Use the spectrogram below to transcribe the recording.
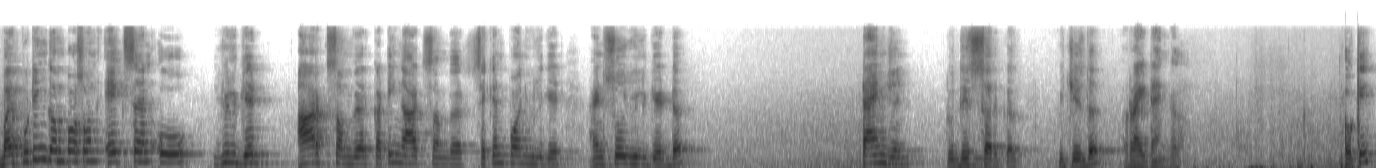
by putting compass on X and O you will get arc somewhere cutting arc somewhere. Second point you will get and so you will get the tangent to this circle which is the right angle. Okay?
